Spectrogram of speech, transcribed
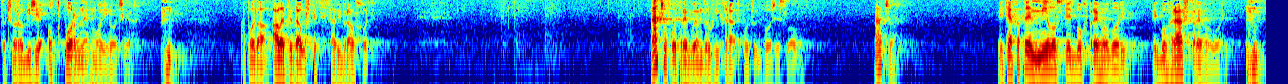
To, čo robíš, je odporné v mojich očiach. A povedal, ale teda už keď si sa vybral, choď. Na čo potrebujem druhýkrát počuť Božie slovo? Na čo? Viete, aká to je milosť, keď Boh prehovorí? Keď Boh raz prehovorí.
